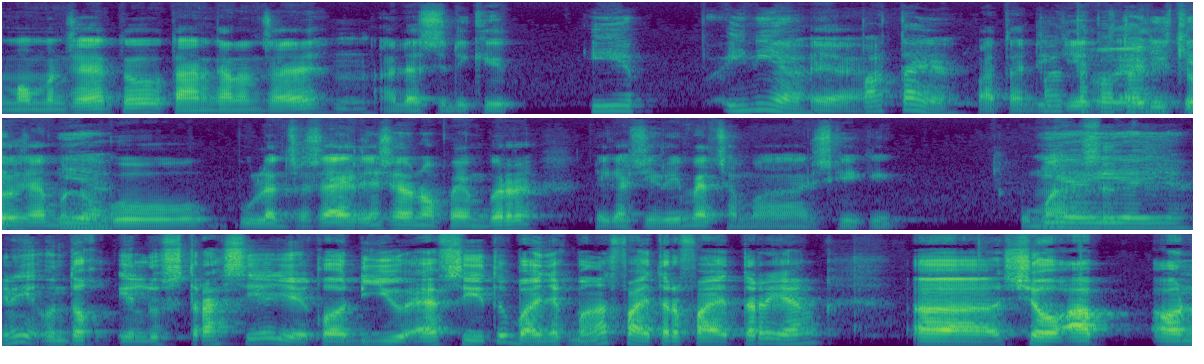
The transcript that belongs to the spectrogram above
momen saya tuh tangan kanan saya Hmm. ada sedikit iya ini ya Iya. patah ya? Patah dikit. patah Habis dikit, itu saya iya. menunggu bulan selesai. Akhirnya saya November dikasih rematch sama Rizky King Umar iya iya iya. Ini untuk ilustrasi aja, kalau di UFC itu banyak banget fighter-fighter yang eh, show up on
